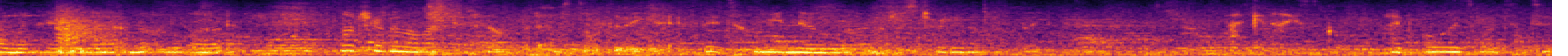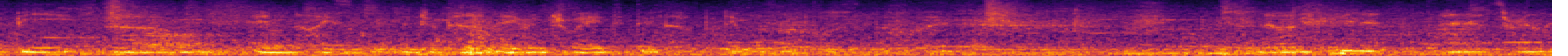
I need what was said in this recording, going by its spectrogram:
Little. I'm not allowed. Not sure if I'm allowed to film, but I'm still doing it. If they tell me no, I'll just turn it off. But back in high school, I've always wanted to be um, in high school in Japan. I even tried to do that, but it wasn't possible. But now I'm doing it, and it's really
